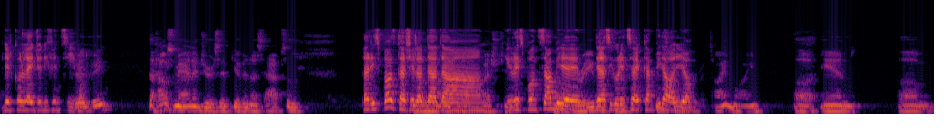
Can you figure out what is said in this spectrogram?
del collegio difensivo. La risposta ce l'ha data il responsabile della sicurezza del Campidoglio. Uh, um,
